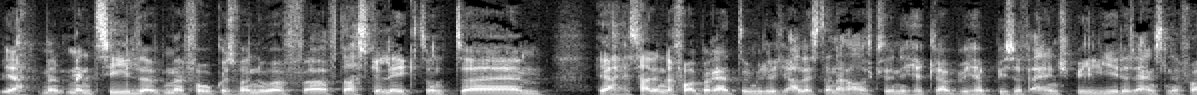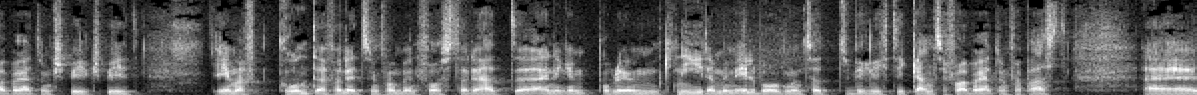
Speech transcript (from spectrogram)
ja, mein, mein, Ziel, mein Fokus war nur auf, auf das gelegt und ähm, ja, es hat in der Vorbereitung wirklich alles danach ausgesehen. Ich glaube, ich habe bis auf ein Spiel jedes einzelne Vorbereitungsspiel gespielt. Eben aufgrund der Verletzung von Ben Foster, der hat äh, einige Probleme dem Knie, dann mit dem Ellbogen und hat wirklich die ganze Vorbereitung verpasst. Äh,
